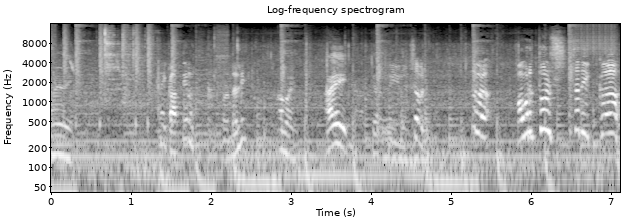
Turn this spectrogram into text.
Ay, Ay, katil. Pero dali. aman. Ay, Sabi. Power tools. Sadi ka.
